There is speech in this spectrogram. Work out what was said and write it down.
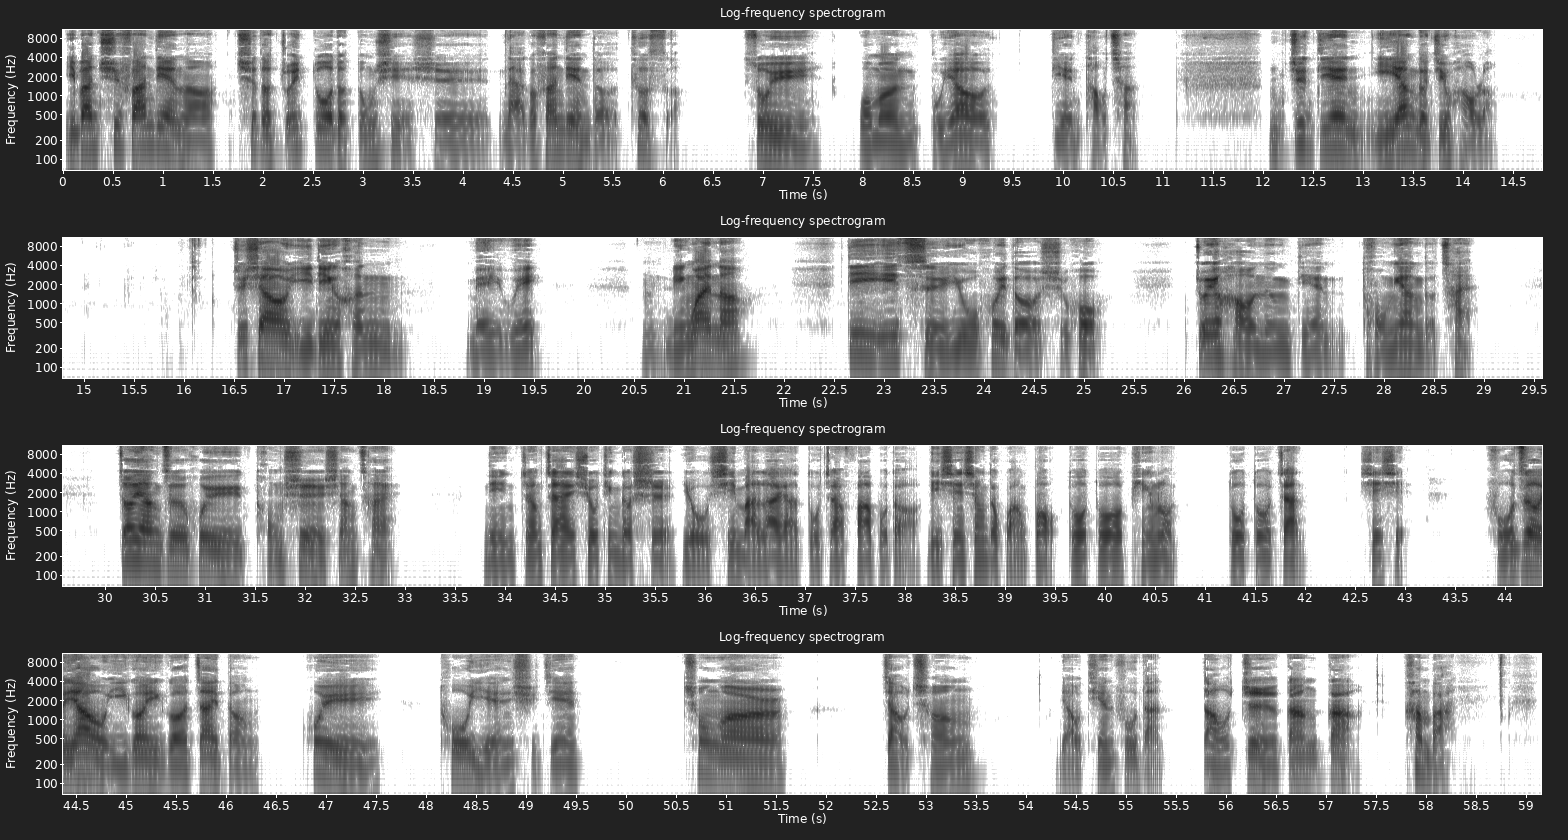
一般去饭店呢，吃的最多的东西是哪个饭店的特色？所以我们不要点套餐，只点一样的就好了。至少一定很美味。嗯，另外呢，第一次约会的时候，最好能点同样的菜。这样子会同时上菜。您正在收听的是由喜马拉雅独家发布的李先生的广播，多多评论，多多赞，谢谢。否则要一个一个再等，会拖延时间，从而造成聊天负担，导致尴尬。看吧。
